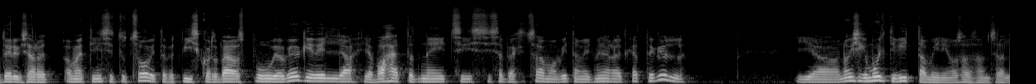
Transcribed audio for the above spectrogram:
Terviseameti Instituut soovitab, et viis korda päevas puu- ja köögivilja ja vahetad neid, siis, siis sa peaksid saama vitamiinid, mineraalid kätte küll. ja no isegi multivitamiini osas on seal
